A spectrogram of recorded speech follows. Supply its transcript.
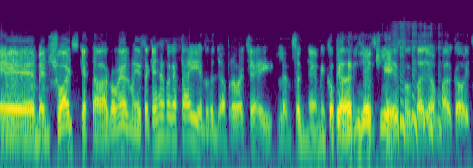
eh, ben Schwartz, que estaba con él, me dice, ¿qué es eso que está ahí? Entonces yo aproveché y le enseñé mi copia de Angels Liaison a John Malkovich,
